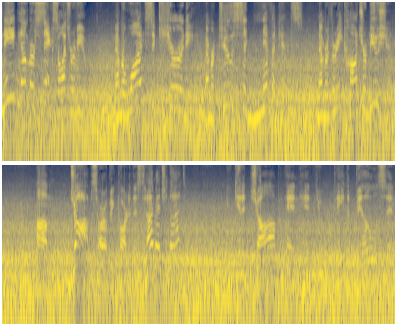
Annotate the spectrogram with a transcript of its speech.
need number six. So let's review. Number one, security. Number two, significance. Number three, contribution. Um, jobs are a big part of this. Did I mention that? You get a job and, and you pay the bills and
